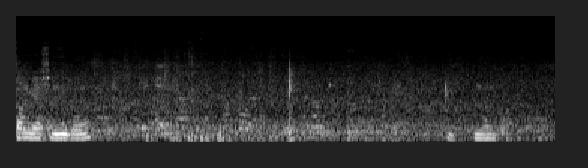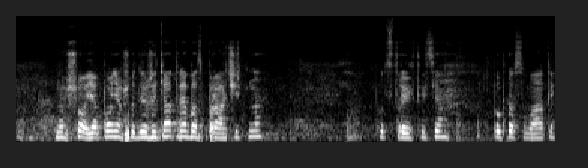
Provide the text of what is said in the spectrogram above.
Там я ще не був. Ну що, я зрозумів, що для життя треба спрачечна, підстригтися, попрасувати,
